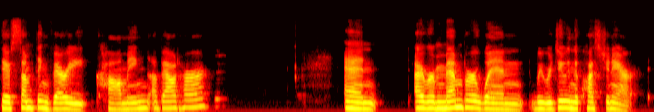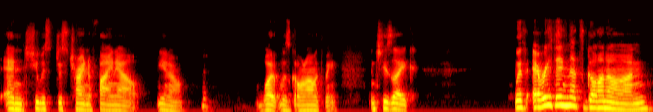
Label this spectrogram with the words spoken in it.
there's something very calming about her. And i remember when we were doing the questionnaire and she was just trying to find out you know what was going on with me. And she's like with everything that's gone on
